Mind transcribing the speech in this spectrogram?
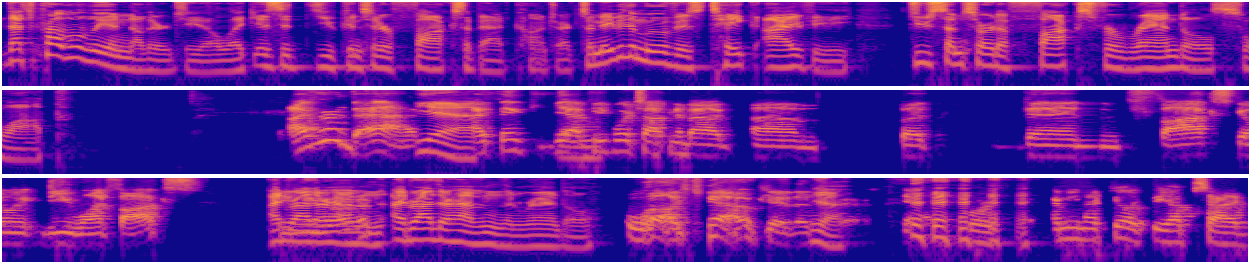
That's probably another deal. Like, is it you consider Fox a bad contract? So maybe the move is take Ivey, do some sort of Fox for Randle swap. I've heard that. Yeah, I think yeah, Yeah. people were talking about, um, but then Fox going. Do you want Fox? I'd rather have him. I'd rather have him than Randle. Well, yeah, okay, that's Yeah. fair. Of course. I mean, I feel like the upside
